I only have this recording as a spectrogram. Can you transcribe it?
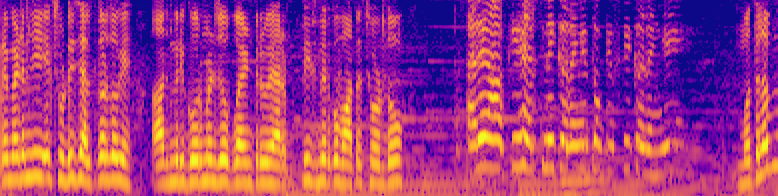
अरे मैडम जी एक छोटी सी हेल्प कर दोगे? आज मेरी गवर्नमेंट जॉब का इंटरव्यू है प्लीज़ मेरे को वहाँ तक छोड़ दो। अरे आपकी हेल्प नहीं करेंगे तो किसकी करेंगे? मतलब?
